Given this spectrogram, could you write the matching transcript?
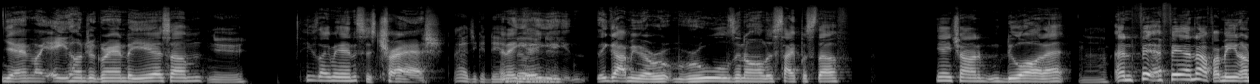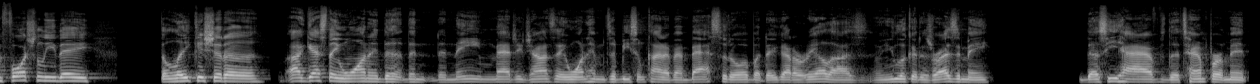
yeah, and like eight hundred grand a year or something. yeah. He's like, man, this is trash. Magic a damn And they, they, they got me with ru- rules and all this type of stuff. He ain't trying to do all that. Nah. And fair, fair enough. I mean, unfortunately, they the Lakers should have. I guess they wanted the, the the name Magic Johnson. They want him to be some kind of ambassador, but they got to realize when you look at his resume, does he have the temperament?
